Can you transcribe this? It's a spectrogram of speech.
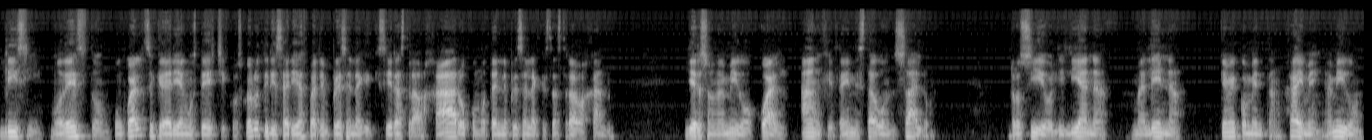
Lisi, Modesto, ¿con cuál se quedarían ustedes, chicos? ¿Cuál utilizarías para la empresa en la que quisieras trabajar o como tal la empresa en la que estás trabajando? Gerson, amigo, ¿cuál? Ángel, también está Gonzalo, Rocío, Liliana, Malena, ¿qué me comentan? Jaime, amigo,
